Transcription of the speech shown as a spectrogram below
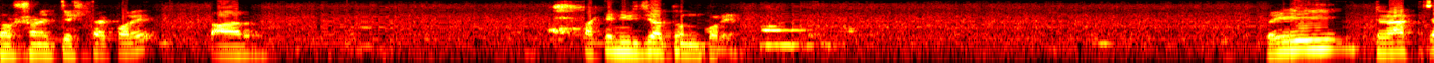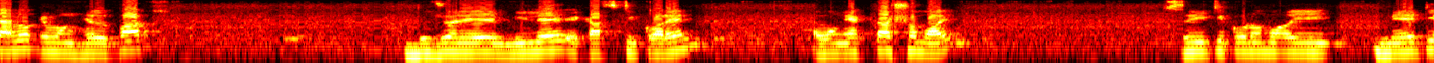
ধর্ষণের চেষ্টা করে, তার তাকে নির্যাতন করে। এই ট্রাক চালক এবং হেল্পার দুজনে মিলে এই কাজটি করেন এবং একটা সময় স্ত্রীটি কোনো ওই মেয়েটি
